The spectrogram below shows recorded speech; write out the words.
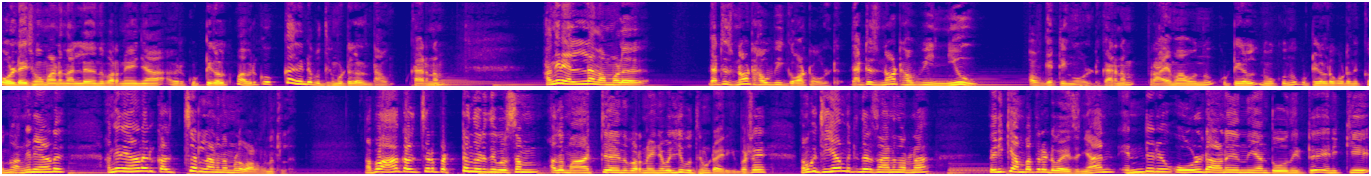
ഓൾഡ് ഏജ് ഹോമാണ് നല്ലതെന്ന് പറഞ്ഞു കഴിഞ്ഞാൽ അവർ കുട്ടികൾക്കും അവർക്കൊക്കെ അതിന്റെ ബുദ്ധിമുട്ടുകൾ ഉണ്ടാവും. കാരണം അങ്ങനെയല്ല നമ്മൾ that is not how we got old that is not how we new of getting old കാരണം പ്രായമാവുന്നു കുട്ടികൾ നോക്കുന്നു കുട്ടികളുടെ കൂടെ നിൽക്കുന്നു. അങ്ങനെയാണ് അങ്ങനെയാണ് ഒരു കൾച്ചറിലാണ് നമ്മൾ വളർന്നിട്ടുള്ളത്. അപ്പോൾ ആ കൾച്ചർ പെട്ടെന്നൊരു ദിവസം അത് മാറ്റുക എന്ന് പറഞ്ഞു കഴിഞ്ഞാൽ വലിയ ബുദ്ധിമുട്ടായിരിക്കും. പക്ഷേ നമുക്ക് ചെയ്യാൻ പറ്റുന്ന ഒരു സാധനം എന്ന് പറഞ്ഞാൽ എനിക്ക് അമ്പത്തിരണ്ട് വയസ്സ്. ഞാൻ എന്റെ ഒരു ഓൾഡാണ് എന്ന് ഞാൻ തോന്നിയിട്ട് എനിക്ക്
